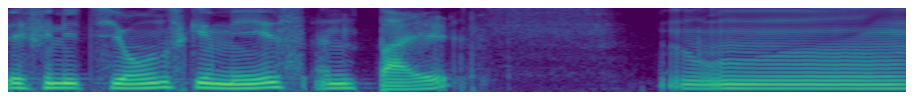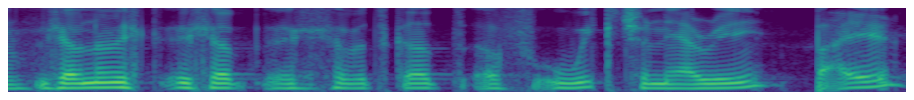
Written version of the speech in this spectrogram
definitionsgemäß ein Ball? Mm, Ich habe nämlich, ich habe ich hab jetzt gerade auf Wiktionary Ball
